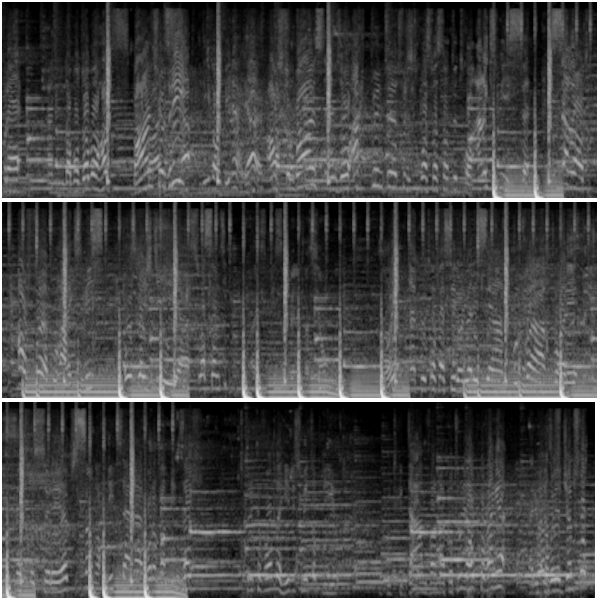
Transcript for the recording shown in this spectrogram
vrij. een double-double had Barnes, voor drie. Die valt binnen. Ja, After Barnes en zo acht punten het de 63. Alex Smith, Salade, enfin pour Alex Smith. Osbejdi, eh, 60. Alex Smith op pénétration. Oui, un peu trop facile. On lui a laissé un boulevard pour aller mettre ce lay-ups. Nog niet zijn eh, vorm van inzeg teruggevonden. Hier is Smith opnieuw. Goed gedaan van eh, Cotrulli, opgevangen. En nu een goede jumpstop.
